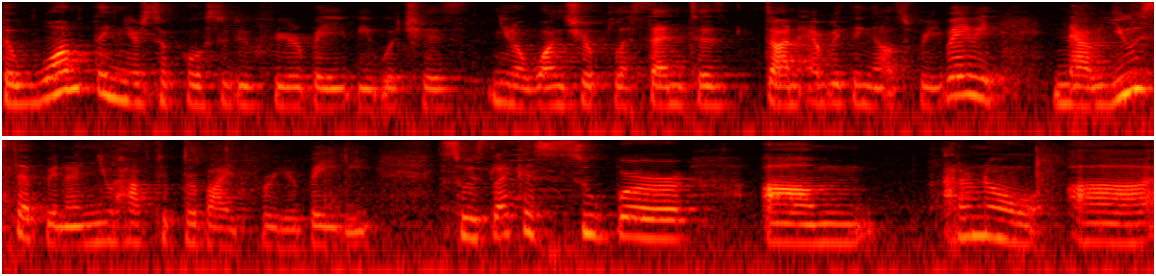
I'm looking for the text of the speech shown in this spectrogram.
the one thing you're supposed to do for your baby, which is, you know, once your placenta's done everything else for your baby, now you step in and you have to provide for your baby. So it's like a super, um, I don't know, uh,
